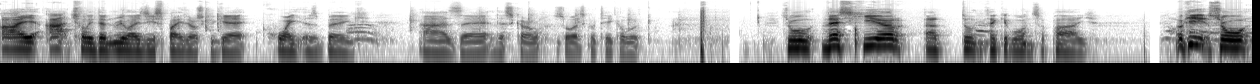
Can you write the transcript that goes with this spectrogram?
I actually didn't realise these spiders could get quite as big as uh, this girl. So let's go take a look. So this here, I don't think it wants a pie. Okay, so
